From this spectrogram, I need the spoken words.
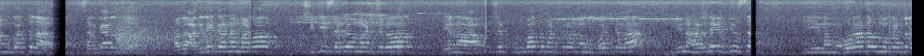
ನಮ್ಗೆ ಗೊತ್ತಿಲ್ಲ. ಸರ್ಕಾರದ್ದು. ಅದು ಅಗಲೀಕರಣ ಮಾಡೋ ಸಿಟಿ ಸರ್ವೆ ಮಾಡ್ತಿರೋ, ಏನು ಆಪರೇಷನ್ ಫುಟ್ಬಾತ್ ಮಾಡ್ತಿರೋ ನಮ್ಗೆ ಗೊತ್ತಿಲ್ಲ. ಇನ್ನು ಹದಿನೈದು ದಿವಸ ಈ ನಮ್ಮ ಹೋರಾಟದ ಮುಖಾಂತರ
